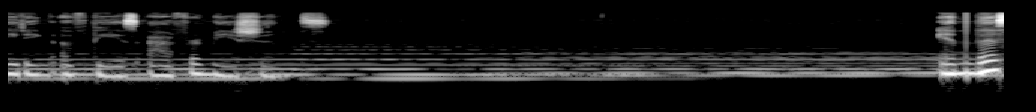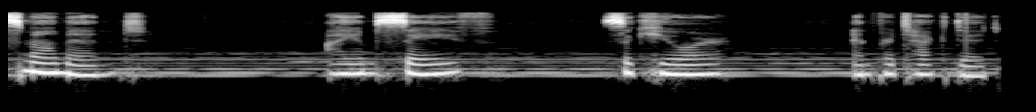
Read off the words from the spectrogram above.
Repeating of these affirmations. In this moment, I am safe, secure, and protected.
